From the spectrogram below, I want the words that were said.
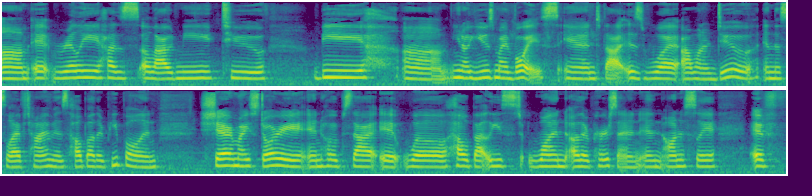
Um, it really has allowed me to be, um, you know, use my voice, and that is what I want to do in this lifetime is help other people and share my story in hopes that it will help at least one other person. And honestly, if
